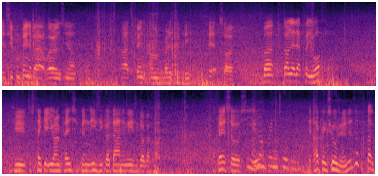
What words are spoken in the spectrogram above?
it's you complain about it, whereas you know I like to think I'm relatively fit. So, but don't let that put you off. If you just take it at your own pace, you can easily go down and easily go back up. Okay, so we'll see Do not bring children. Yeah, don't bring children. There's a, like,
